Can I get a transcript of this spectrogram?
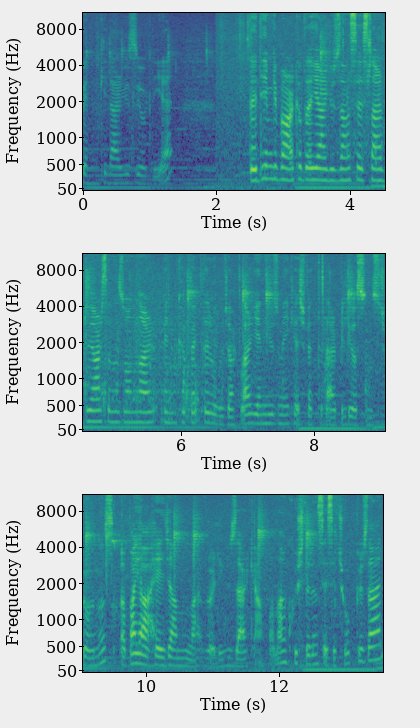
Benimkiler yüzüyor diye. Dediğim gibi arkada eğer yüzen sesler duyarsanız onlar benim köpekler olacaklar. Yeni yüzmeyi keşfettiler biliyorsunuz çoğunuz. Bayağı heyecanlılar böyle yüzerken falan. Kuşların sesi çok güzel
